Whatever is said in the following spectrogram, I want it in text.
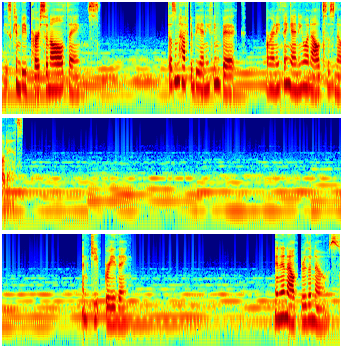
These can be personal things. Doesn't have to be anything big or anything anyone else has noticed. And keep breathing in and out through the nose.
